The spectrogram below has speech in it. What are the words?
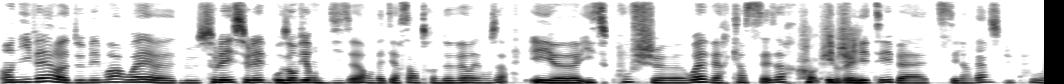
En hiver, euh, de mémoire, ouais, euh, le soleil se lève aux environs de 10 heures, on va dire ça entre 9 heures et 11 heures, et euh, il se couche, ouais, vers 15-16 heures. Oh, Et puis l'été, bah c'est l'inverse, du coup,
